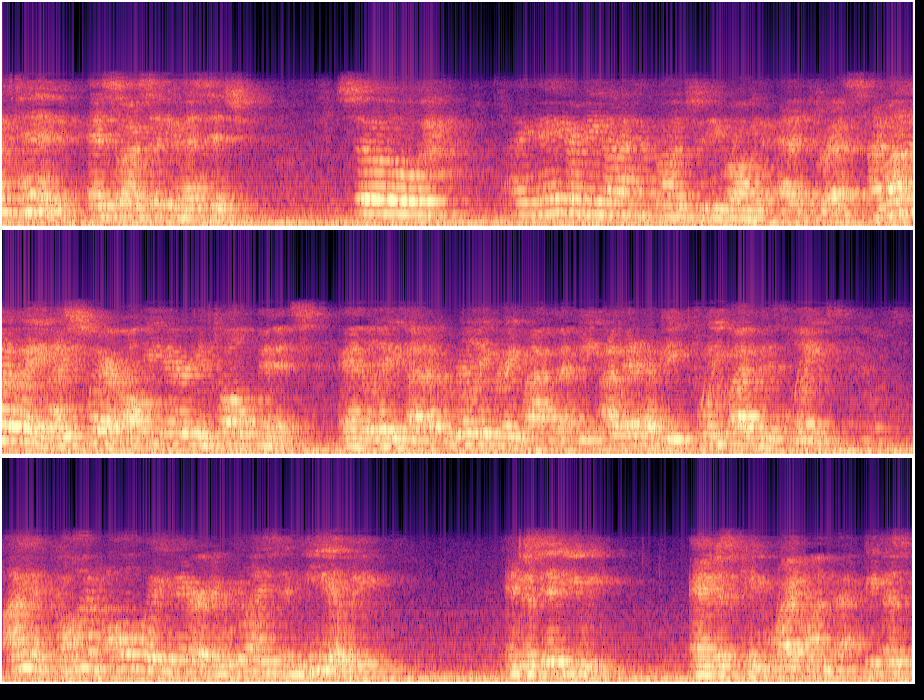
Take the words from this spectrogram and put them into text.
I-10. And so I'm sending a message. So, I may or may not have gone to the wrong address. I'm on my way, I swear. I'll be there in 12 minutes. And the lady got a really great laugh at me. I ended up being 25 minutes late. I had gone all the way there and realized immediately and just did a U-E and just came right on back. Because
